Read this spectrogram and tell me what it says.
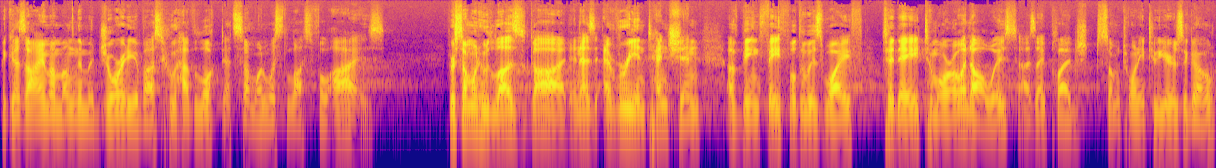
because I am among the majority of us who have looked at someone with lustful eyes. For someone who loves God and has every intention of being faithful to his wife today, tomorrow, and always, as I pledged some 22 years ago,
